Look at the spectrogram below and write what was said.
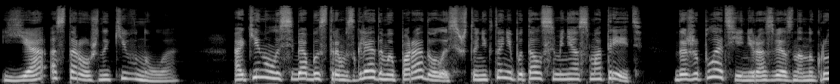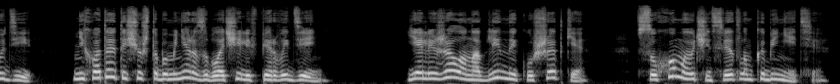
Я осторожно кивнула. Окинула себя быстрым взглядом и порадовалась, что никто не пытался меня осмотреть, даже платье не развязано на груди. Не хватает еще, чтобы меня разоблачили в первый день. Я лежала на длинной кушетке в сухом и очень светлом кабинете.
